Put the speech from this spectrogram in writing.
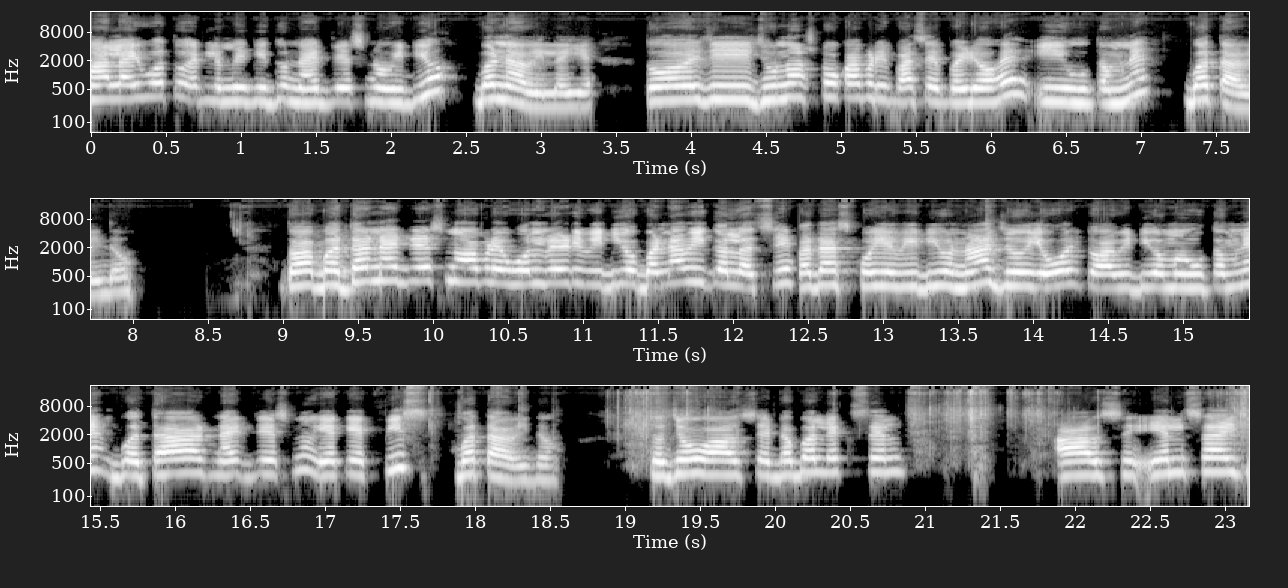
માલ આવ્યો હતો એટલે મેં કીધું નાઇટ ડ્રેસ નો વીડિયો બનાવી લઈએ. તો હવે જે જૂનો સ્ટોક આપણી પાસે પડ્યો છે એ હું તમને બતાવી દઉં. તો આ બધા નાઇટ ડ્રેસ નો આપણે ઓલરેડી વીડિયો બનાવી ગયેલો છે. કદાચ કોઈએ વીડિયો ના જોયો હોય તો આ વિડીયોમાં હું તમને બધા નાઇટ ડ્રેસનું એક એક પીસ બતાવી દઉં. તો જો આવશે ડબલ એક્સેલ આવશે એલ સાઈઝ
